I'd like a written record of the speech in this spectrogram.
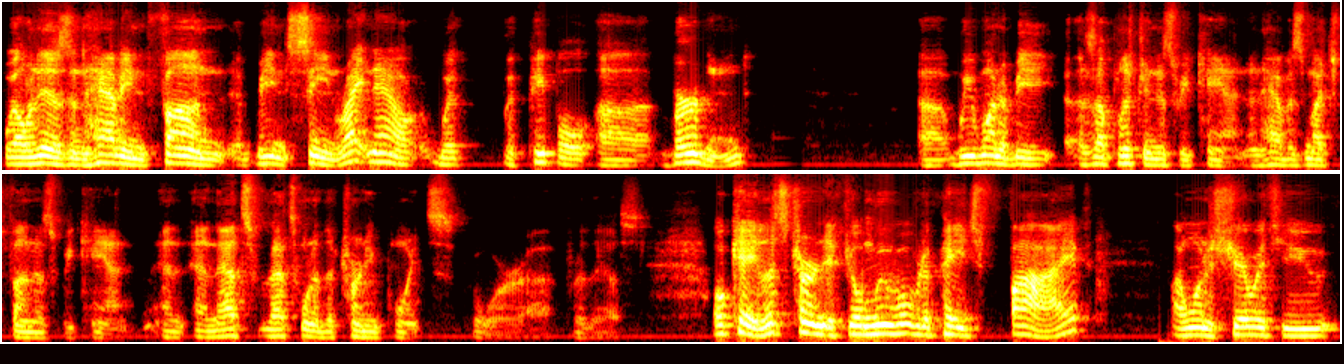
Well, it is, and having fun, being seen right now with with people uh, burdened uh, we want to be as uplifting as we can and have as much fun as we can. And, and that's, that's one of the turning points for, uh, for this. Okay, let's turn, if you'll move over to page five, I want to share with you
